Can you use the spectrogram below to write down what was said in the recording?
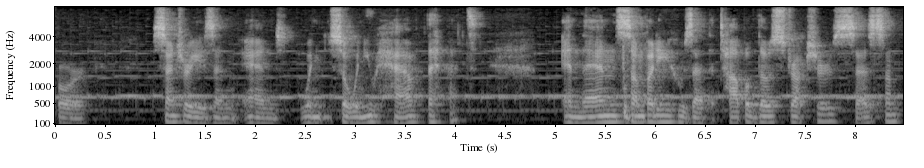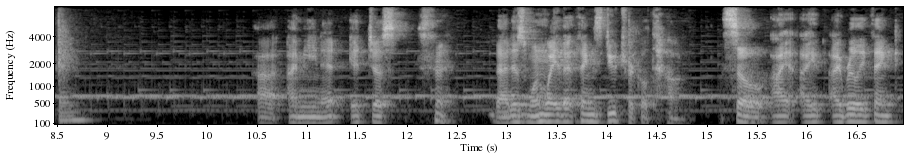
for centuries and and when so when you have that and then somebody who's at the top of those structures says something uh, i mean it it just that is one way that things do trickle down. So I, I i really think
